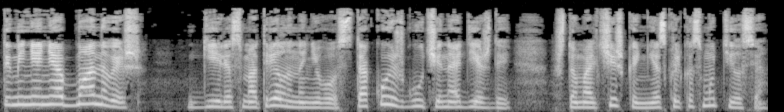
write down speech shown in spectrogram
Ты меня не обманываешь?» Геля смотрела на него с такой жгучей надеждой, что мальчишка несколько смутился.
